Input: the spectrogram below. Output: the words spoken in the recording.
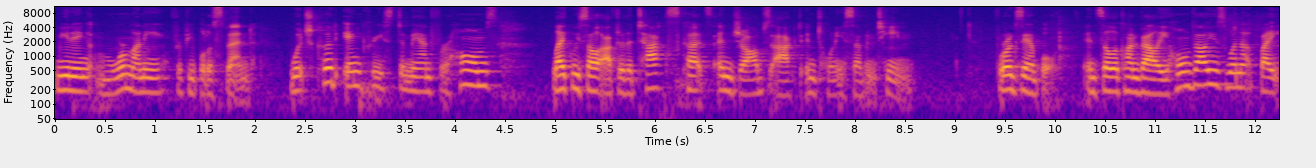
meaning more money for people to spend, which could increase demand for homes like we saw after the Tax Cuts and Jobs Act in 2017. For example, in Silicon Valley, home values went up by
